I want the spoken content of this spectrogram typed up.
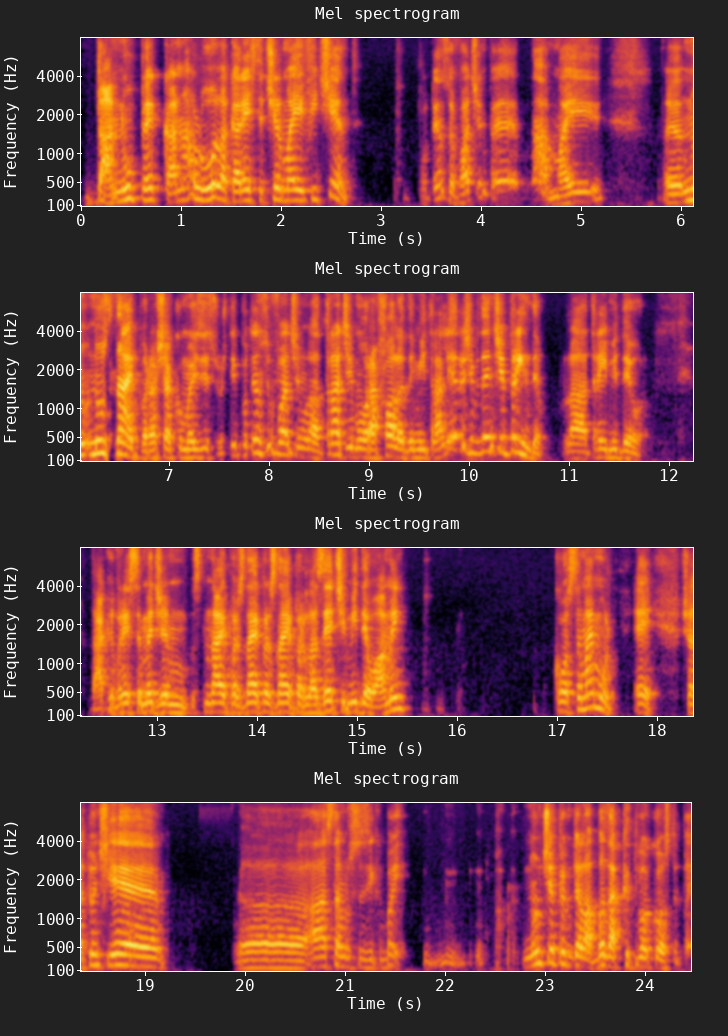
dar nu pe canalul ăla care este cel mai eficient. Putem să o facem pe da, mai nu, nu sniper, așa cum ai zis știi? Putem să o facem la, tragem o rafală de mitralieră și vedem ce prindem la 3000 de euro. Dacă vrei să mergem sniper, sniper, sniper la 10.000 de oameni, costă mai mult. Ei, și atunci e, Uh, asta am vrut să zic, băi, nu începem de la, bă, dar cât mă costă? Păi,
